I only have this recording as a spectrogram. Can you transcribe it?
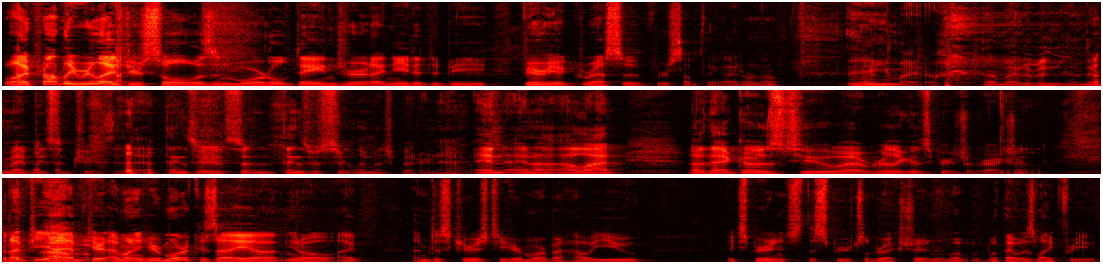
Well, I probably realized your soul was in mortal danger, and I needed to be very aggressive or something. I don't know. Yeah, you might have. That might have been. There might be some truth to that. Things are things are certainly much better now, and and a, a lot of that goes to uh, really good spiritual direction. But I'm yeah, I'm Um, curious. I want to hear more because I, uh, you know, I I'm just curious to hear more about how you experienced the spiritual direction and what what that was like for you.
